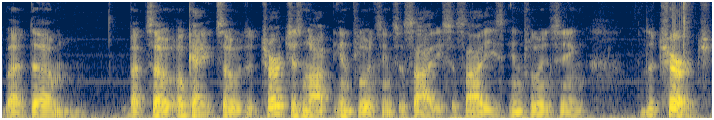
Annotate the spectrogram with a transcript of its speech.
But um, but so okay, so the church is not influencing society. Society is influencing the church,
